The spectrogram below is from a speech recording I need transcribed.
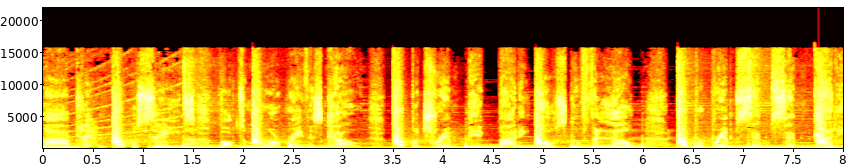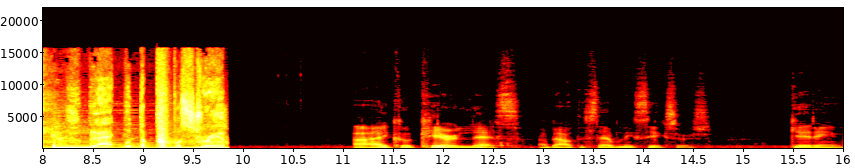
mob, planting purple seeds. Baltimore Ravens coat, purple trim, big body, old school for low. Purple rim, 7-7 cutty, black with the purple strip. I could care less about the 76ers getting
